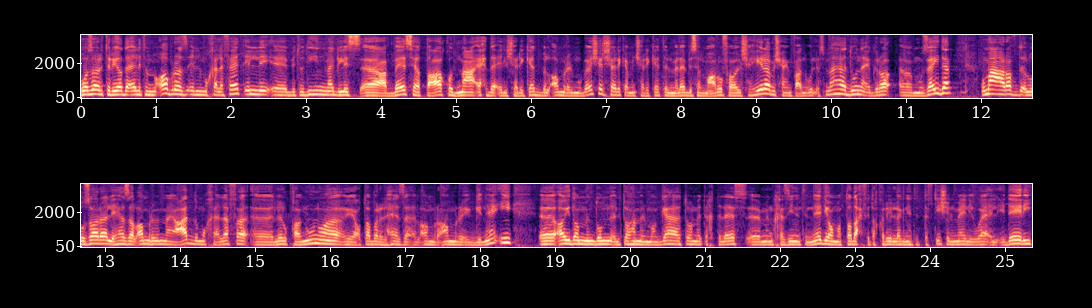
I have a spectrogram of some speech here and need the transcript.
وزارة الرياضة قالت أنه أبرز المخالفات اللي بتدين مجلس عباس هي التعاقد مع إحدى الشركات بالأمر المباشر شركة من شركات الملابس المعروفة والشهيرة مش هينفع نقول اسمها دون إجراء مزايدة. ومع رفض الوزارة لهذا الأمر مما يعد مخالفة للقانون ويعتبر هذا الأمر أمر جنائي أيضا من ضمن التهم الموجهة تهمة اختلاس من خزينة النادي وما اتضح في تقرير لجنة التفتيش المالي والإداري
